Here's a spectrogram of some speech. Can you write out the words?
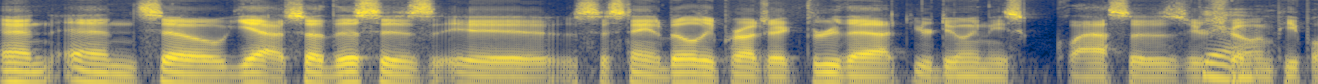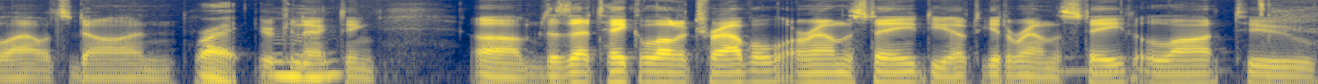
And and so yeah, so this is a sustainability project. Through that, you're doing these classes. You're Yeah. showing people how it's done. Right. You're connecting. Um, does that take a lot of travel around the state? Do you have to get around the state a lot to meet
